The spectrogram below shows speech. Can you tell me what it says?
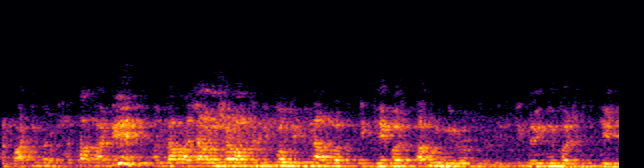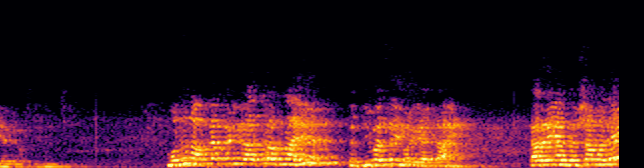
आणि बाकीवर भातासाठी अंधाराच्या आरोशाला तिथं विकणारं एक गेबस तारून इतकी दयनीय परिस्थिती केली आहे व्यवस्थेची. म्हणून आपल्यासाठी रात्रच नाही तर दिवसही मर्यादा आहे. कारण या देशामध्ये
